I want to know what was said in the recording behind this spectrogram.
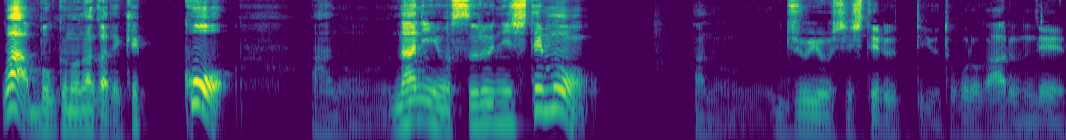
は僕の中で結構、あの、何をするにしても、あの、重要視してるっていうところがあるんで、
